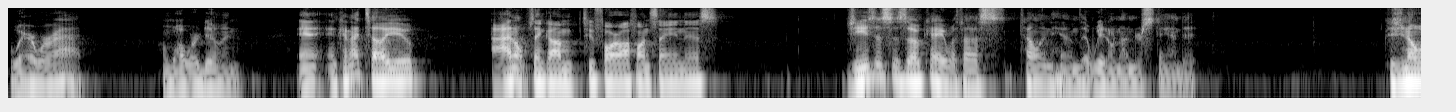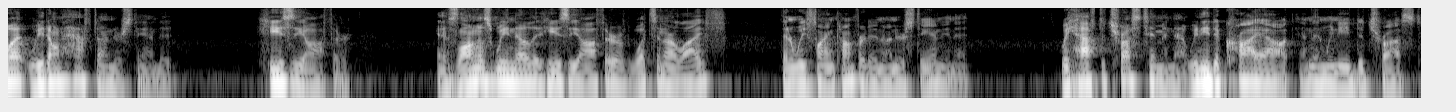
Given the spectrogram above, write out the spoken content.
where we're at and what we're doing. And, and can I tell you, I don't think I'm too far off on saying this. Jesus is okay with us telling Him that we don't understand it. Because you know what? We don't have to understand it. He's the author. And as long as we know that He's the author of what's in our life, then we find comfort in understanding it. We have to trust Him in that. We need to cry out and then we need to trust.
